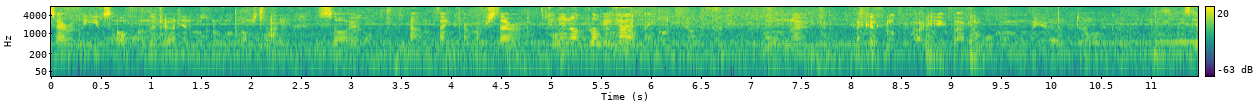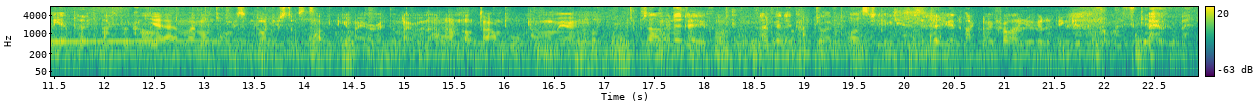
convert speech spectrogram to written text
Sarah leaves off on the journey and I'm not gonna vlog after that. So, um, thank you very much, Sarah. Can you not vlog without me? Well, no, I could vlog without you, but I have to walk uh, my mum told me some dodgy stuff that's happening in my area at the moment, and I'm not down to walk home on my own. So I'm gonna do. Fun. I'm gonna come drive past you. you're gonna back my car, and you're gonna think it's not scared."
